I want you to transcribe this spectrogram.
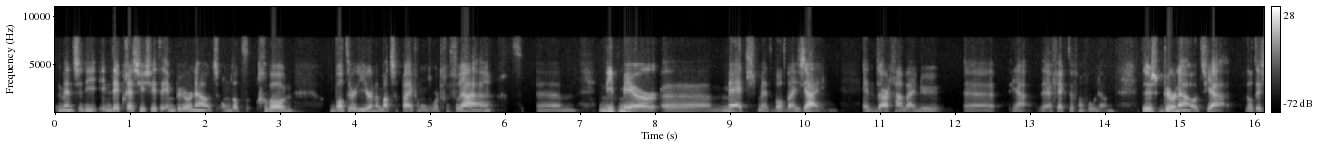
mensen die in depressie zitten, in burn-out. Omdat gewoon wat er hier in de maatschappij van ons wordt gevraagd, ehm, niet meer eh, matcht met wat wij zijn. En daar gaan wij nu eh, ja, de effecten van voelen. Dus burn-out, ja, dat is,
